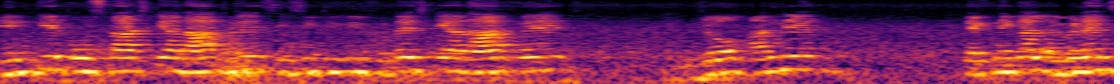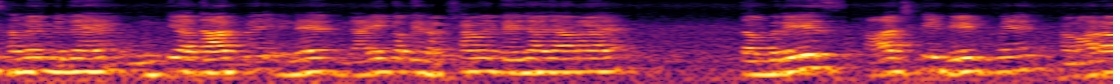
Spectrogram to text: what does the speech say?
इनके पूछताछ के आधार पे सीसीटीवी फुटेज के आधार पे जो अन्य टेक्निकल एविडेंस हमें मिले हैं, उनके आधार पे इन्हें न्यायिक अभिरक्षा में भेजा जा रहा है। तबरेज आज के डेट में हमारा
